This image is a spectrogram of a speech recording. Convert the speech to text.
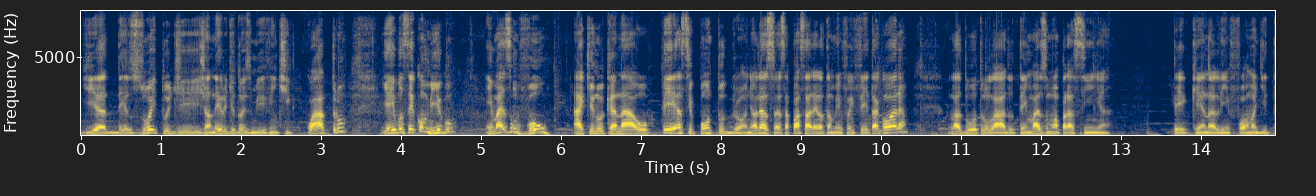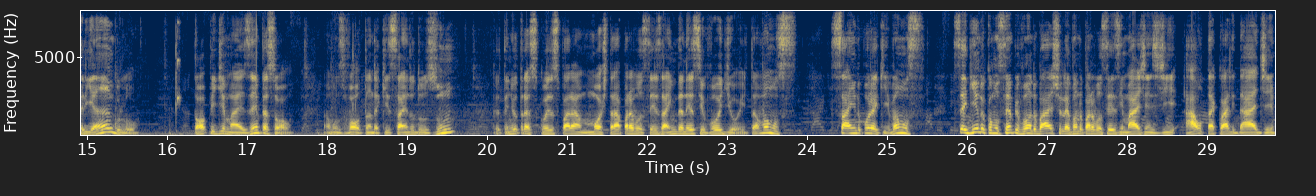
dia 18 de janeiro de 2024. E aí você comigo em mais um voo aqui no canal PS.drone. Olha só, essa passarela também foi feita agora. Lá do outro lado tem mais uma pracinha pequena ali em forma de triângulo. Top demais, hein, pessoal? Vamos voltando aqui, saindo do zoom eu tenho outras coisas para mostrar para vocês ainda nesse voo de hoje. Então vamos saindo por aqui. Vamos seguindo, como sempre, voando baixo, levando para vocês imagens de alta qualidade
